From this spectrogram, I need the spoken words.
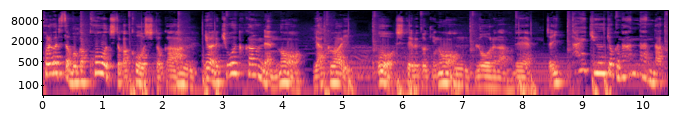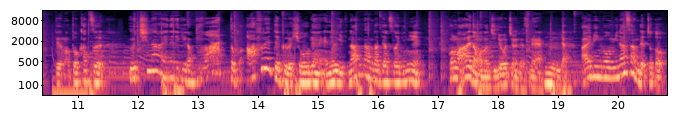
これが実は僕はコーチとか講師とか、うんいわゆる教育関連の役割をしてる時のうんロールなので、じゃあ一体究極何なんだっていうのと、かつ、内ならエネルギーがブワーッとこう溢れてくる表現、エネルギーって何なんだってやつ時に、このままアイダモの授業中にですね、うんいや、アイミングを皆さんでちょっと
